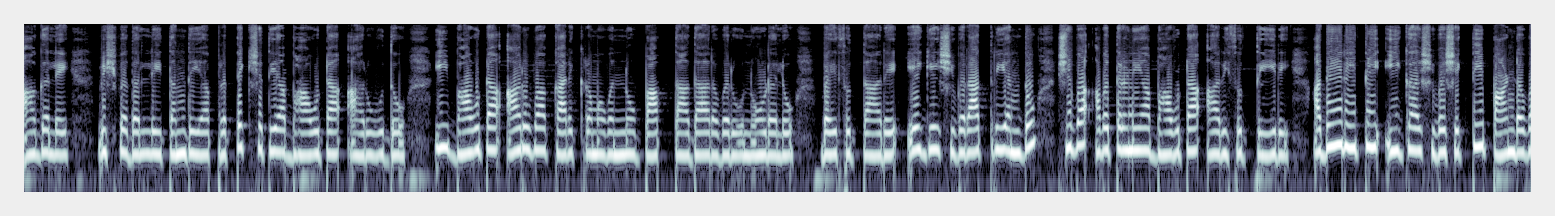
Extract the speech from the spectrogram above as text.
ಆಗಲೇ ವಿಶ್ವದಲ್ಲಿ ತಂದೆಯ ಪ್ರತ್ಯಕ್ಷತೆಯ ಬಾವುಟ ಆರುವುದು. ಈ ಬಾವುಟ ಆರುವ ಕಾರ್ಯಕ್ರಮವನ್ನು ಬಾಪ್ ದಾದಾರವರು ನೋಡಲು ಬಯಸುತ್ತಾರೆ. ಹೇಗೆ ಶಿವರಾತ್ರಿಯಂದು ಶಿವ ಅವತರಣೆಯ ಬಾವುಟ ಆರಿಸುತ್ತೀರಿ? ಅದೇ ರೀತಿ ಈಗ ಶಿವಶಕ್ತಿ ಪಾಂಡವ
